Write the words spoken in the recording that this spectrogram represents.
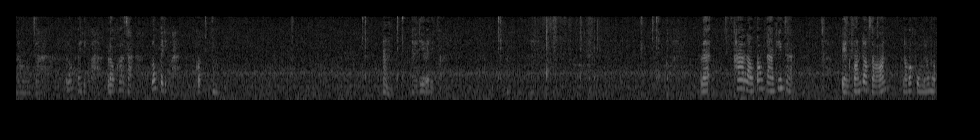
เราจะลบไปดีกว่า เราก็จะลบไปดีกว่า กดอืมอืมย้ายที่ไปดีกว่าและถ้าเราต้องการที่จะเปลี่ยนฟอนต์ตัวอักษรเราก็คุมไปทั้งหมด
